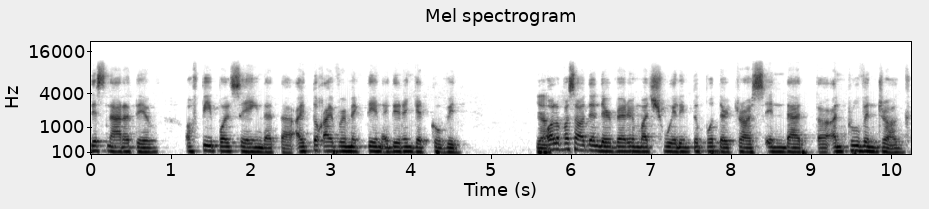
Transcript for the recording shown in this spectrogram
this narrative of people saying that uh, I took ivermectin, I didn't get COVID. Yeah. All of a sudden, they're very much willing to put their trust in that uh, unproven drug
